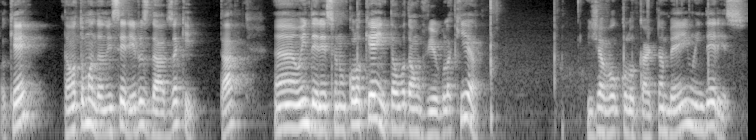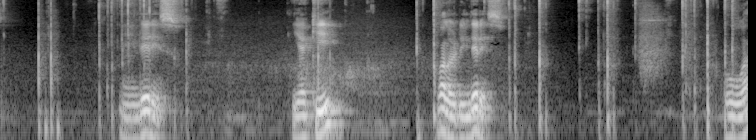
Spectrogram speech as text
ok? Então, eu estou mandando inserir os dados aqui, tá? Ah, o endereço eu não coloquei, então vou dar um vírgula aqui, ó. E já vou colocar também o endereço. Endereço. E aqui, o valor do endereço rua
